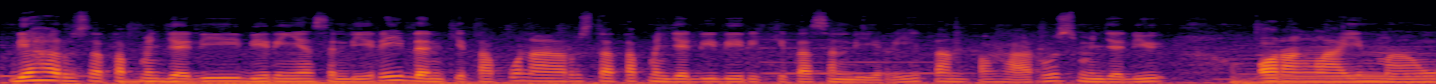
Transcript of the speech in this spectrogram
dia harus tetap menjadi dirinya sendiri dan kita pun harus tetap menjadi diri kita sendiri tanpa harus menjadi orang lain mau.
